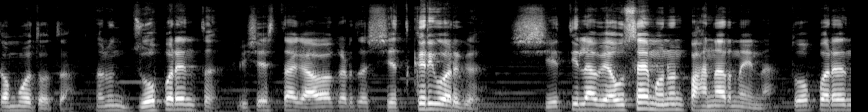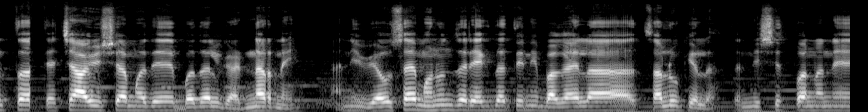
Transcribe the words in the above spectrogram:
कमवत होता. म्हणून जोपर्यंत विशेषतः गावाकडचा शेतकरी वर्ग शेतीला व्यवसाय म्हणून पाहणार नाही ना तोपर्यंत त्याच्या आयुष्यामध्ये बदल घडणार नाही. आणि व्यवसाय म्हणून जर एकदा त्यांनी बघायला चालू केलं तर निश्चितपणाने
